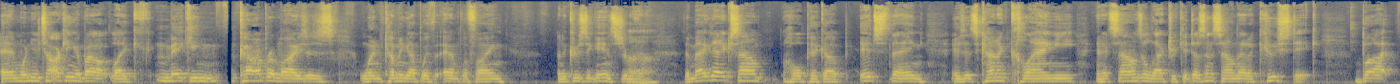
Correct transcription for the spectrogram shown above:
And when you're talking about like making compromises when coming up with amplifying an acoustic instrument, the magnetic sound hole pickup, its thing is it's kind of clangy and it sounds electric. It doesn't sound that acoustic. But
